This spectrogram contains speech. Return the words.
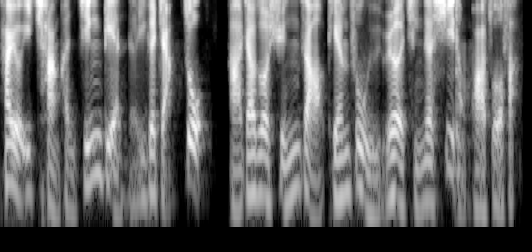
他有一场很经典的一个讲座啊，叫做“寻找天赋与热情的系统化做法”。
